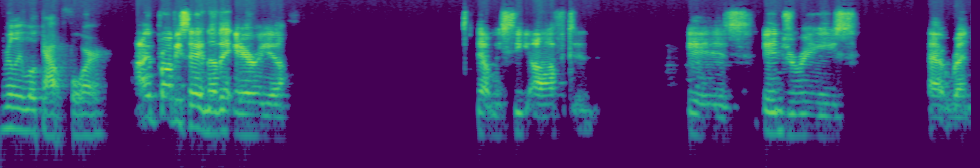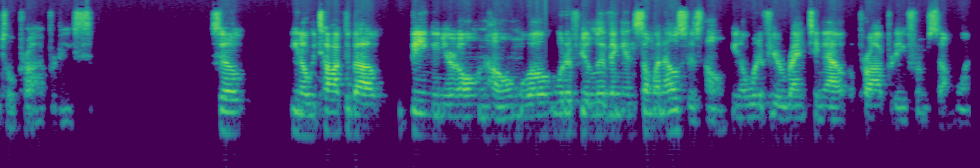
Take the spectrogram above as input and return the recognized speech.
really look out for? I'd probably say another area that we see often is injuries at rental properties. So, you know, we talked about being in your own home. Well, what if you're living in someone else's home? You know, what if you're renting out a property from someone?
